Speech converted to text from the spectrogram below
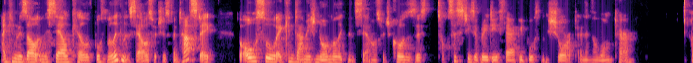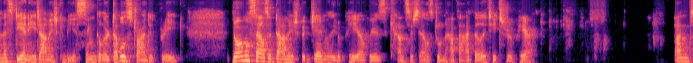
and can result in the cell kill of both malignant cells, which is fantastic, but also it can damage non-malignant cells, which causes the toxicities of radiotherapy both in the short and in the long term. And this DNA damage can be a single or double-stranded break. Normal cells are damaged but generally repair, whereas cancer cells don't have that ability to repair. And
